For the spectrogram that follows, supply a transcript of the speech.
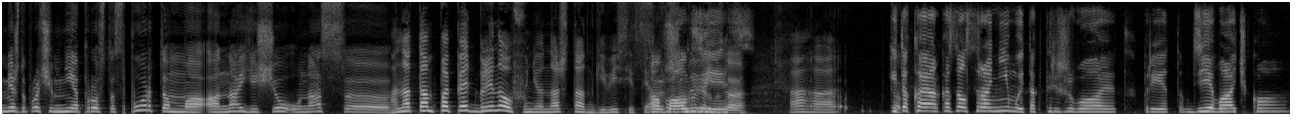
между прочим, не просто спортом, а она еще у нас... Она там по пять блинов у нее на штанге висит. Обалдеть. верно. Ага. И такая оказалась ранимой, так переживает при этом. Девочка.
